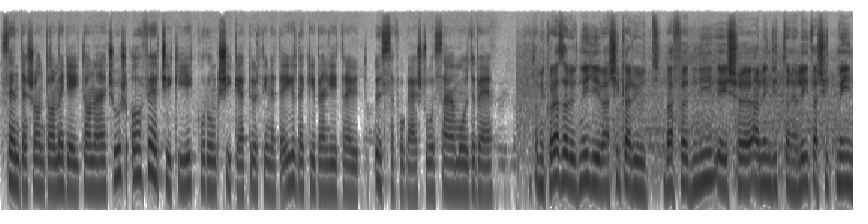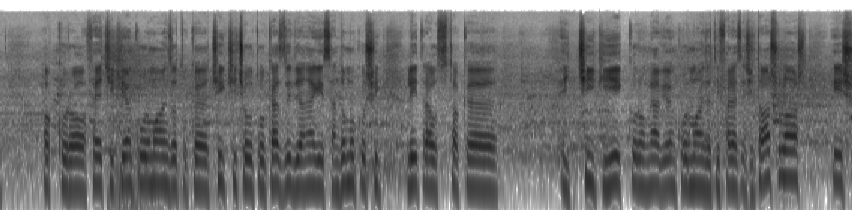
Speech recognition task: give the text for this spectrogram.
Szentes Antal megyei tanácsos a Felcsíki jégkorong sikertörténete érdekében létrejött összefogástól számolt be. Hát, amikor ezelőtt négy éven sikerült befedni és elindítani a létesítményt, akkor a felcsíki önkormányzatok Csíkcsicsótól kezdődően egészen Domokosig létrehoztak egy Csíki Jégkorong nevű önkormányzati fejlesztési társulást, és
